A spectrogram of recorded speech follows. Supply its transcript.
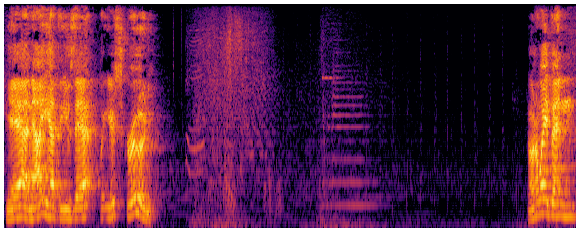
Yeah, now you have to use that, but you're screwed. Benton.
